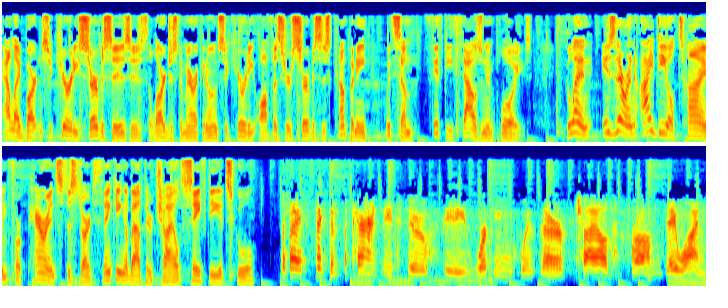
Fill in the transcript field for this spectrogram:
Allied Barton Security Services is the largest American owned security officer services company with some 50,000 employees. Glenn, is there an ideal time for parents to start thinking about their child's safety at school? Yes, I think that a parent needs to be working with their child from day one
